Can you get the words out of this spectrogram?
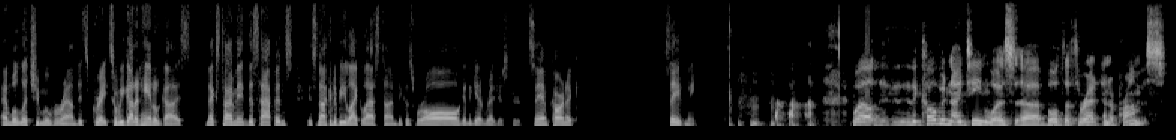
and we'll let you move around. It's great. So we got it handled guys. Next time this happens it's not going to be like last time because we're all going to get registered. Sam karnick save me. Well, the COVID nineteen was uh, both a threat and a promise.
